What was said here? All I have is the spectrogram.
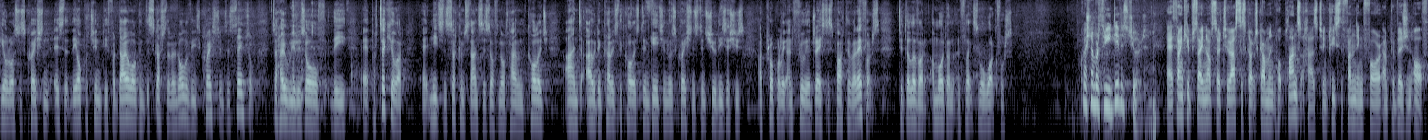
Gail Ross's question is that the opportunity for dialogue and discussion around all of these questions is central to how we resolve the uh, particular uh, needs and circumstances of North Highland College and I would encourage the college to engage in those questions to ensure these issues are properly and fully addressed as part of our efforts to deliver a modern and flexible workforce. Question number three, David Stewart. Uh, thank you, President Officer, to ask the Scottish Government what plans it has to increase the funding for and provision of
